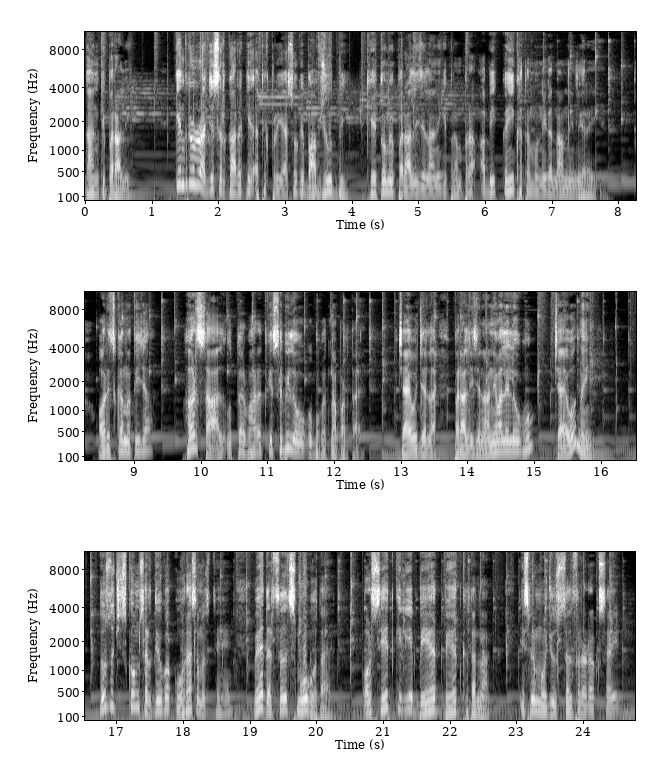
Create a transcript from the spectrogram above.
धान की पराली। केंद्र और राज्य सरकार के अधिक प्रयासों के बावजूद भी खेतों में पराली जलाने की परंपरा अभी कहीं खत्म होने का नाम नहीं ले रही है। और इसका नतीजा? हर साल उत्तर भारत के सभी लोगों को भुगतना पड़ता है। चाहे वो जला, पराली जलाने वाले लोग हों, चाहे वो नहीं। दोस्तों, जिसको हम सर्दियों का कोहरा समझते हैं, वह दरअसल स्मोक होता है और सेहत के लिए बेहद बेहद खतरनाक। इसमें मौजूद सल्फ़र डाइऑक्साइड,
